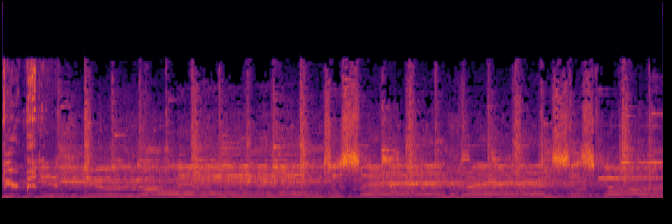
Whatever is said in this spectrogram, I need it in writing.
Bierman. If you're going to San Francisco,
